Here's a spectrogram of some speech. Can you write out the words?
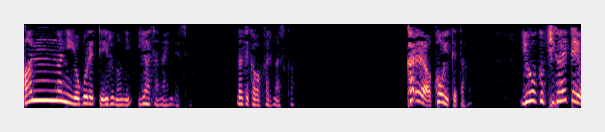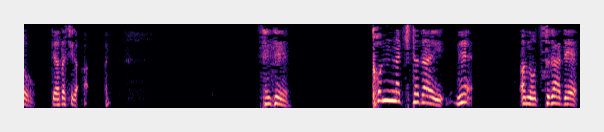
あんなに汚れているのに嫌じゃないんですよ。なぜかわかりますか？彼らはこう言ってた。よく着替えてよって私が、先生、こんな汚いね、あの、面で、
